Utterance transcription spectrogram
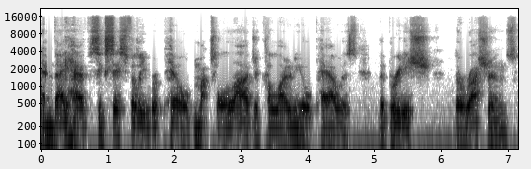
And they have successfully repelled much larger colonial powers, the British, the Russians,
